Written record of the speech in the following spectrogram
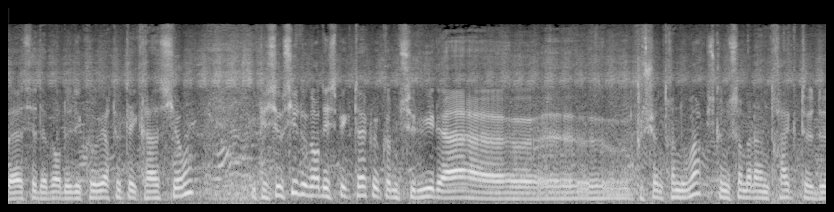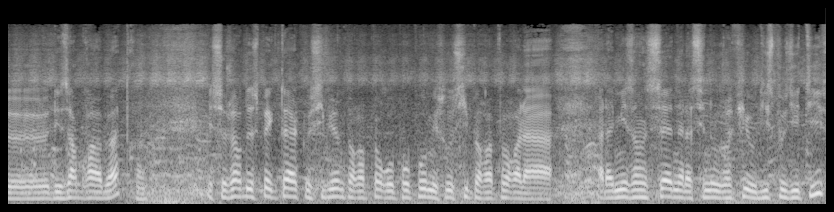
bah, c'est d'abord de découvrir toutes les créations. Et puis c'est aussi de voir des spectacles comme celui-là euh, que je suis en train de voir, puisque nous sommes à l'entracte de, des arbres à abattre. Et ce genre de spectacle, aussi bien par rapport aux propos, mais aussi par rapport à la, mise en scène, à la scénographie, au dispositif,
